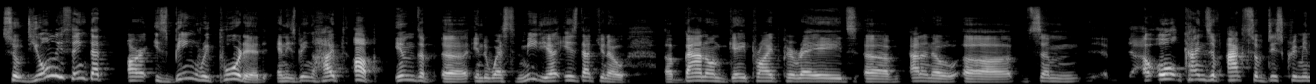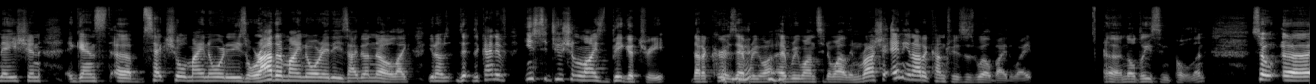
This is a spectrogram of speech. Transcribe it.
So the only thing that are is being reported and is being hyped up in the uh, in the Western media is that you know a ban on gay pride parades. Uh, I don't know uh, some uh, all kinds of acts of discrimination against uh, sexual minorities or other minorities. I don't know, like you know the, the kind of institutionalized bigotry that occurs every every once in a while in Russia and in other countries as well, by the way, uh, not least in Poland. So uh,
